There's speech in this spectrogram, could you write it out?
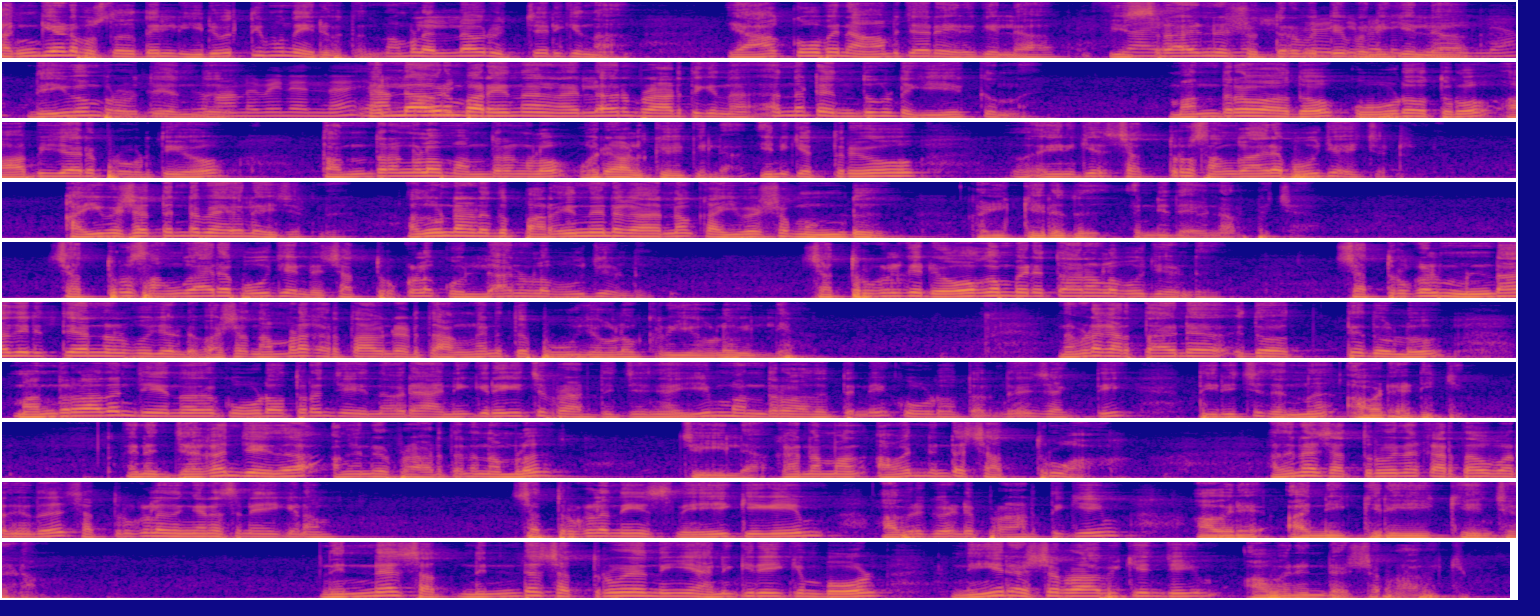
സംഖ്യയുടെ പുസ്തകത്തിൽ ഇരുപത്തിമൂന്ന് ഇരുപത്തൊന്ന് നമ്മളെല്ലാവരും ഉച്ചരിക്കുന്ന യാക്കോബൻ ആഭിചാരം ഇരിക്കില്ല ഇസ്രായേലിന് ക്ഷുദ്രബുദ്ധി ഫലിക്കില്ല ദൈവം പ്രവൃത്തി എന്ത് എല്ലാവരും പറയുന്നതാണ് എല്ലാവരും പ്രാർത്ഥിക്കുന്നത് എന്നിട്ട് എന്തുകൊണ്ട് കേൾക്കുന്നത് മന്ത്രവാദോ കൂടോത്രോ ആഭിചാര പ്രവൃത്തിയോ തന്ത്രങ്ങളോ മന്ത്രങ്ങളോ ഒരാൾ കേൾക്കില്ല. എനിക്ക് എത്രയോ എനിക്ക് ശത്രു സംഹാര പൂജ അയച്ചിട്ടുണ്ട്. കൈവശത്തിന്റെ മേഖല അയച്ചിട്ടുണ്ട്. അതുകൊണ്ടാണ് ഇത് പറയുന്നതിന്റെ കാരണം കൈവശമുണ്ട് കഴിക്കരുത് അന്യദേവനെ അർപ്പിച്ച. ശത്രു സംഹാര പൂജയുണ്ട്. ശത്രുക്കളെ കൊല്ലാനുള്ള പൂജയുണ്ട്. ശത്രുക്കൾക്ക് രോഗം വരുത്താനുള്ള പൂജയുണ്ട്. ശത്രുക്കൾ മിണ്ടാതിരുത്താനുള്ള പൂജയുണ്ട്. പക്ഷേ നമ്മുടെ കർത്താവിന്റെ അടുത്ത് അങ്ങനത്തെ പൂജകളോ ക്രിയകളോ ഇല്ല. നമ്മുടെ കർത്താവിന്റെ ഇത് ഒറ്റതുള്ളൂ മന്ത്രവാദം ചെയ്യുന്നവർ കൂടോത്രം ചെയ്യുന്നവരെ അനുഗ്രഹിച്ച് പ്രാർത്ഥിച്ചു കഴിഞ്ഞാൽ ഈ മന്ത്രവാദത്തിന്റെയും കൂടോത്രത്തിന്റെയും ശക്തി തിരിച്ചു തന്ന് അവിടെ അടിക്കും. അതിനെ ജഗം ചെയ്ത അങ്ങനെ ഒരു പ്രാർത്ഥന നമ്മൾ ചെയ്യില്ല. കാരണം അവൻ എന്റെ ശത്രുവാണ് അതിനാ ശത്രുവിനെ കർത്താവ് പറഞ്ഞത് ശത്രുക്കളെ നിങ്ങനെ സ്നേഹിക്കണം. ശത്രുക്കളെ നീ സ്നേഹിക്കുകയും അവർക്ക് വേണ്ടി പ്രാർത്ഥിക്കുകയും അവരെ അനുഗ്രഹിക്കുകയും ചെയ്യണം. നിന്നെ നിന്റെ ശത്രുവിനെ നീ അനുഗ്രഹിക്കുമ്പോൾ നീ രക്ഷ പ്രാപിക്കുകയും ചെയ്യും അവനും രക്ഷ പ്രാപിക്കും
